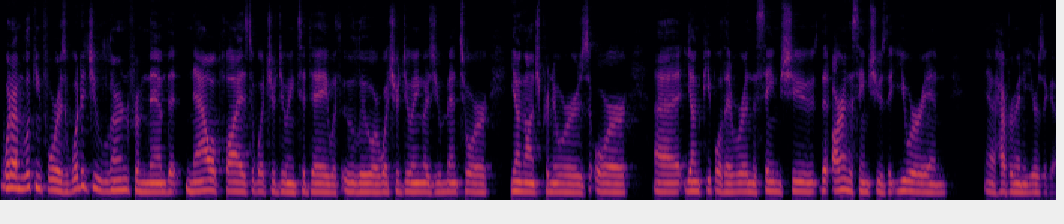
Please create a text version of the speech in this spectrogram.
what i'm looking for is what did you learn from them that now applies to what you're doing today with ulu or what you're doing as you mentor young entrepreneurs or uh, young people that were in the same shoes that are in the same shoes that you were in you know, however many years ago?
